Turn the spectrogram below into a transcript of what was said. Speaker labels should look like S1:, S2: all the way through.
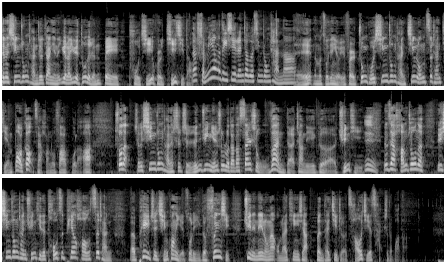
S1: 现在新中产这个概念呢，越来越多的人被普及或者提及到。
S2: 那什么样的一些人叫做新中产呢？
S1: 哎，那么昨天有一份中国新中产金融资产体验报告在杭州发布了啊，说的这个新中产呢是指人均年收入达到三十五万的这样的一个群体。
S2: 嗯，
S1: 那在杭州呢，对于新中产群体的投资偏好和资产呃配置情况也做了一个分析。具体内容呢，我们来听一下本台记者曹杰采制的报道。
